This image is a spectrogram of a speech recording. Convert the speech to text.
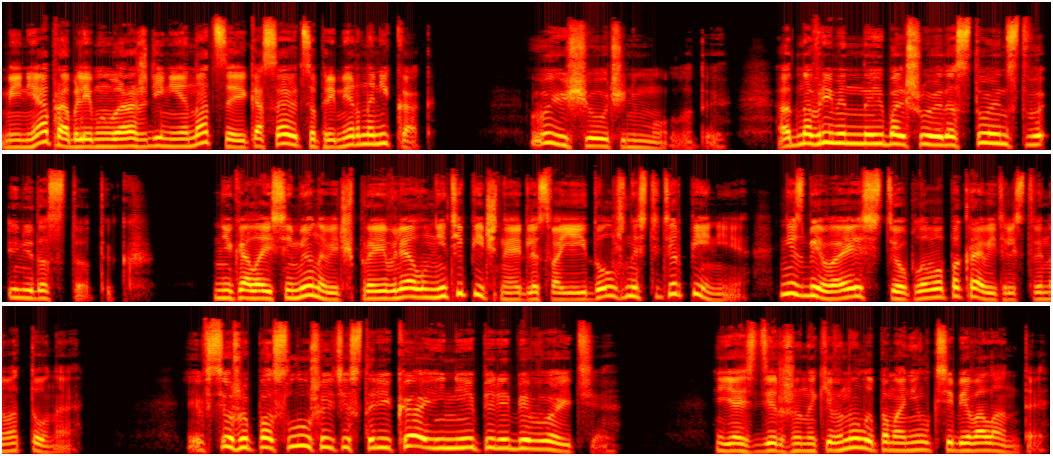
Меня проблемы вырождения нации касаются примерно никак. Вы еще очень молоды. Одновременно и большое достоинство, и недостаток. Николай Семенович проявлял нетипичное для своей должности терпение, не сбиваясь с теплого покровительственного тона. «И все же послушайте старика и не перебивайте». Я сдержанно кивнул и поманил к себе Валанте.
